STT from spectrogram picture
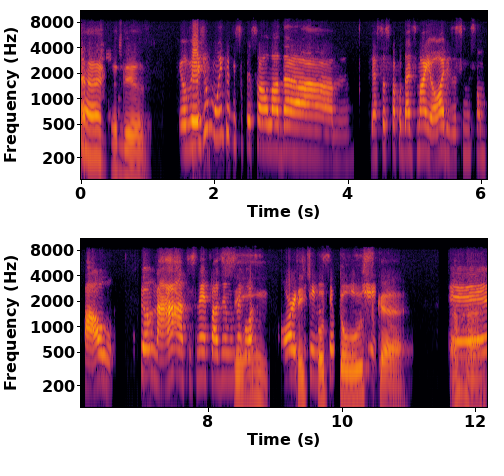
ai meu Deus. Eu vejo muito isso, o pessoal lá da, dessas faculdades maiores, assim, em São Paulo, campeonatos, né? Fazendo uns negócios Sim, de esporte, tem tem tipo quê. Tusca. Aham.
